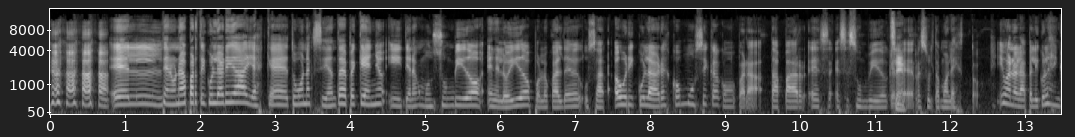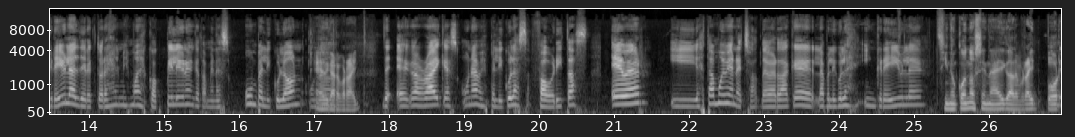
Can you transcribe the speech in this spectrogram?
Él tiene una particularidad y es que tuvo un accidente de pequeño y tiene como un zumbido en el oído, por lo cual debe usar auriculares con música como para tapar ese, ese zumbido que Sí. le resulta molesto. Y bueno, la película es increíble, el director es el mismo de Scott Pilgrim, que también es un peliculón. una- Edgar Wright. de Edgar Wright, que es una de mis películas favoritas ever. Y está muy bien hecha. De verdad que la película es increíble. Si no conocen a Edgar Wright por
